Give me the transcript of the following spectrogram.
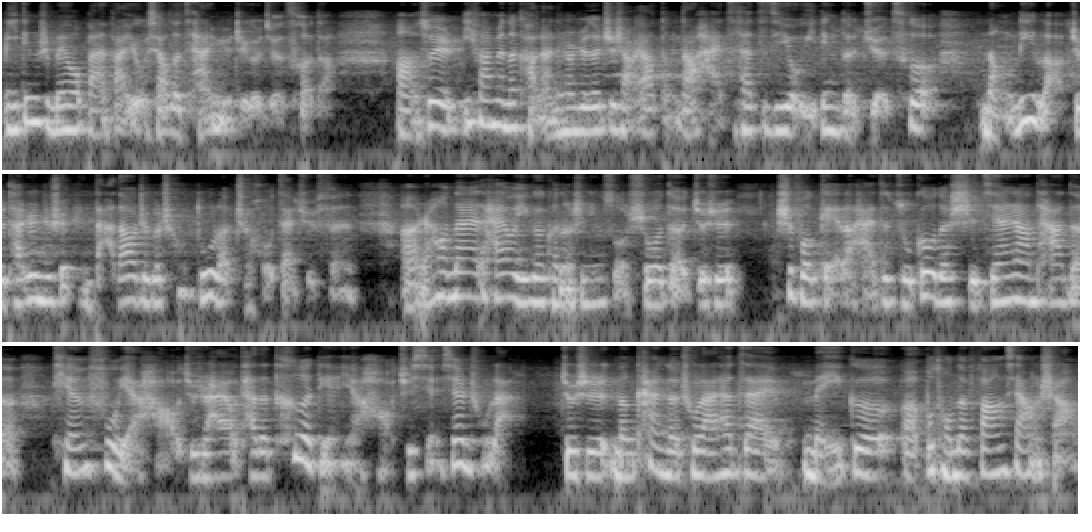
一定是没有办法有效的参与这个决策的。啊，所以一方面的考量，女生觉得至少要等到孩子他自己有一定的决策能力了，就他认知水平达到这个程度了之后再去分。啊，然后那还有一个可能是您所说的，就是是否给了孩子足够的时间，让他的天赋也好，就是还有他的特点也好，去显现出来。就是能看得出来他在每一个呃不同的方向上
